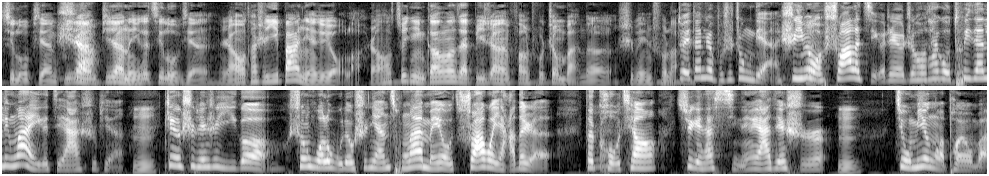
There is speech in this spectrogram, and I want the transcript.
纪录片，B 站 B 站的一个纪录片，然后它是一八年就有了，然后最近刚刚在 B 站放出正版的视频出来。对，，但这不是重点，是因为我刷了几个这个之后，他给我推荐另外一个解压视频。嗯这个视频是一个生活了五六十年从来没有刷过牙的人的口腔去给他洗那个牙结石。嗯，救命了，朋友们！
